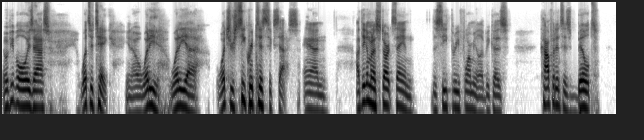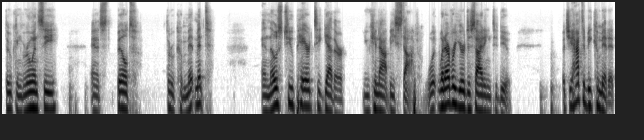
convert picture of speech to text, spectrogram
And when people always ask, what's it take? You know, what do you, what do you, what's your secret to success? And I think I'm going to start saying the C3 formula because confidence is built through congruency and it's built through commitment. And those two paired together, you cannot be stopped, whatever you're deciding to do. But you have to be committed.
